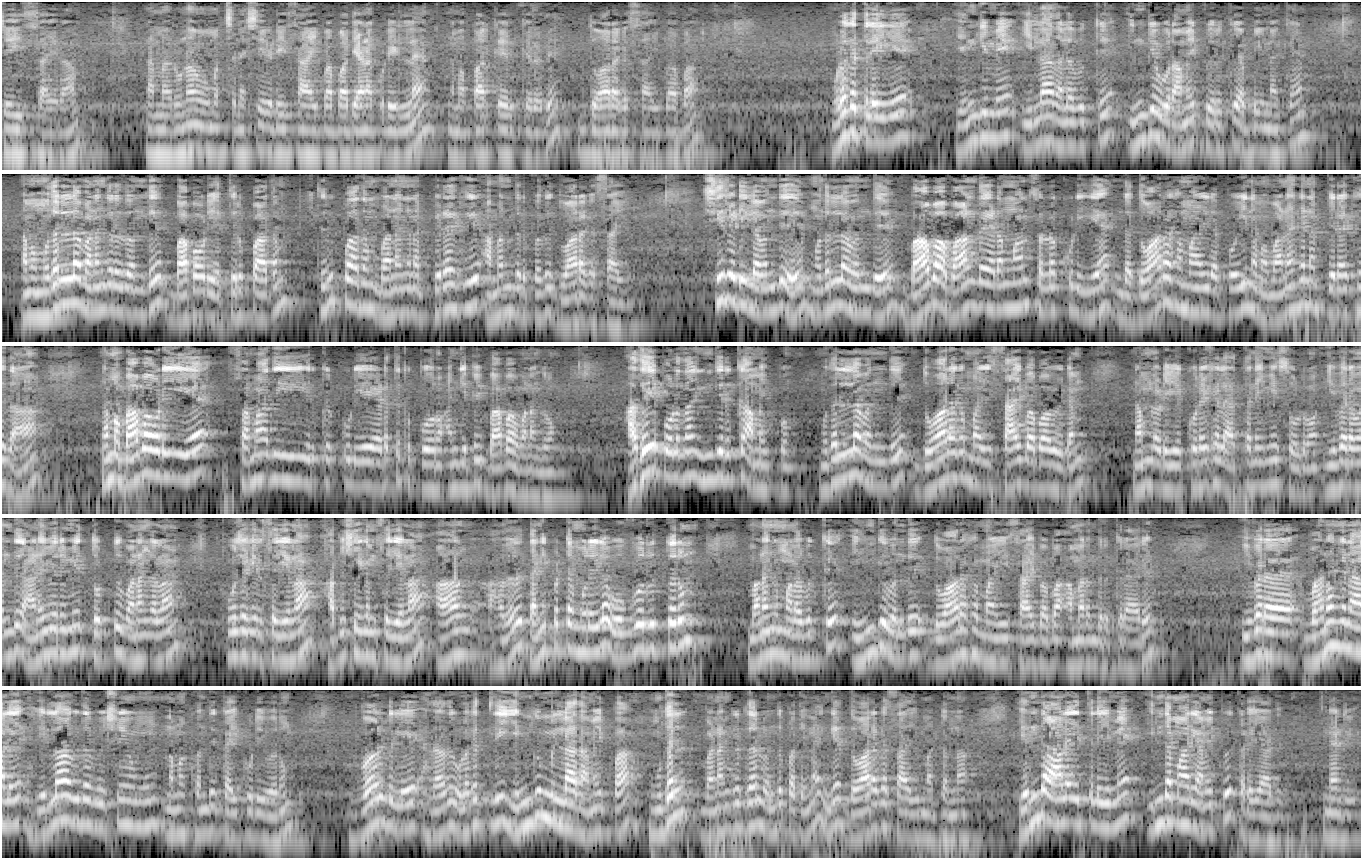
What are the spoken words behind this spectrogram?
ஜெய் சாய்ராம். நம்ம ருண விமர்சன ஷீரடி சாய்பாபா தியானக்குடியில் நம்ம பார்க்க இருக்கிறது துவாரக சாய்பாபா. உலகத்திலேயே எங்கேயுமே இல்லாத அளவுக்கு இங்கே ஒரு அமைப்பு இருக்குது அப்படின்னாக்க நம்ம முதல்ல வணங்குறது வந்து பாபாவுடைய திருப்பாதம். திருப்பாதம் வணங்கின பிறகு அமர்ந்திருப்பது துவாரக சாய். ஷீரடியில் வந்து முதல்ல வந்து பாபா வாழ்ந்த இடமான்னு சொல்லக்கூடிய இந்த துவாரக துவாரகமாயில் போய் நம்ம வணங்கின பிறகு தான் நம்ம பாபாவுடைய சமாதி இருக்கக்கூடிய இடத்துக்கு போகிறோம் அங்கே போய் பாபா வணங்குறோம். அதே போல தான் இங்கே இருக்க அமைப்பும். முதல்ல வந்து துவாரகமாயி சாய்பாபாவிடம் நம்மளுடைய குறைகள் அத்தனையுமே சொல்கிறோம் இவரை வந்து அனைவருமே தொட்டு வணங்கலாம் பூஜைகள் செய்யலாம் அபிஷேகம் செய்யலாம். அதாவது தனிப்பட்ட முறையில் ஒவ்வொருத்தரும் வணங்கும் அளவுக்கு இங்கு வந்து துவாரகமாயி சாய்பாபா அமர்ந்திருக்கிறாரு. இவரை வணங்கினாலே எல்லா வித விஷயமும் நமக்கு வந்து கைகூடி வரும். வேர்ல்டுலே அதாவது உலகத்திலே எங்கும் இல்லாத அமைப்பாக முதல் வணங்குதல் வந்து பார்த்திங்கன்னா இங்கே துவாரக சாயி மட்டும்தான். எந்த ஆலயத்திலையுமே இந்த மாதிரி அமைப்பு கிடையாது. நன்றி.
